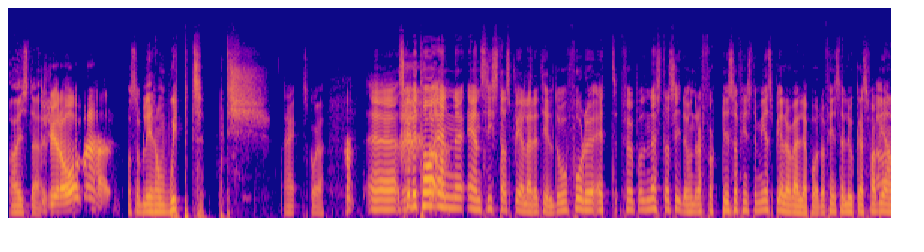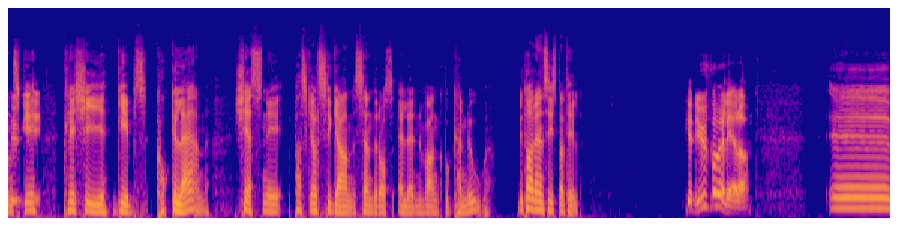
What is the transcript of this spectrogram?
Ja, just det. Du ska göra av med det här. Och så blir han whipped. Nej, skojar. Eh, ska vi ta en, en sista spelare till? Då får du ett, för på nästa sida 140 så finns det mer spelare att välja på. Då finns det Lukas Fabianski, Ja, Clichy, Gibbs, Coquelin, Chesney, Pascal Sigan, Senderos eller Nwankwo Kanu. Vi tar en sista till. Ska du få välja? Eh,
